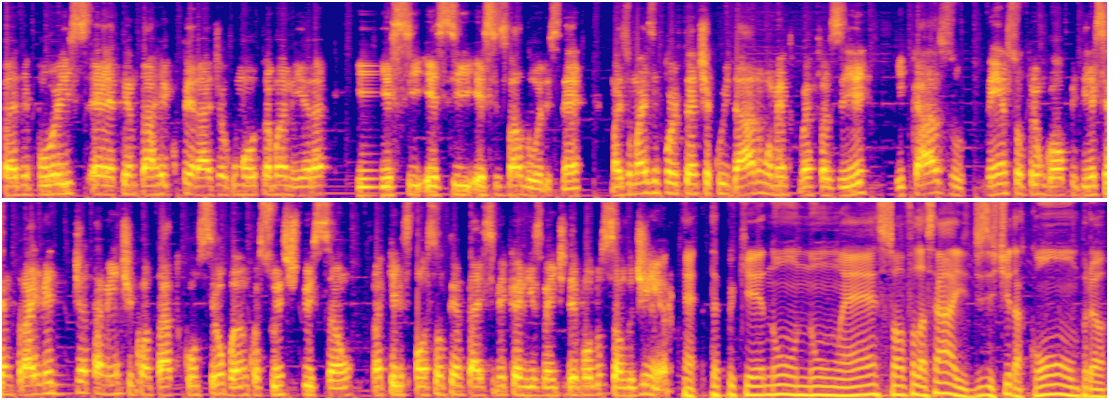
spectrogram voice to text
para depois é, tentar recuperar de alguma outra maneira esse, esse, esses valores, né? Mas o mais importante é cuidar no momento que vai fazer e caso venha sofrer um golpe desse, entrar imediatamente em contato com o seu banco, a sua instituição, para que eles possam tentar esse mecanismo de devolução do dinheiro. É, até porque não, não é só falar assim, ah, desistir da compra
